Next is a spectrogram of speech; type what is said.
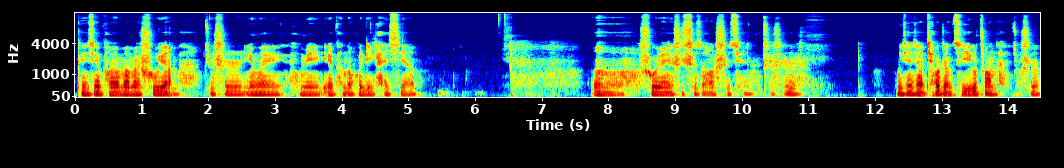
跟一些朋友慢慢疏远吧，就是因为后面也可能会离开西安。嗯，疏远也是迟早的事情，只是目前想调整自己一个状态，就是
